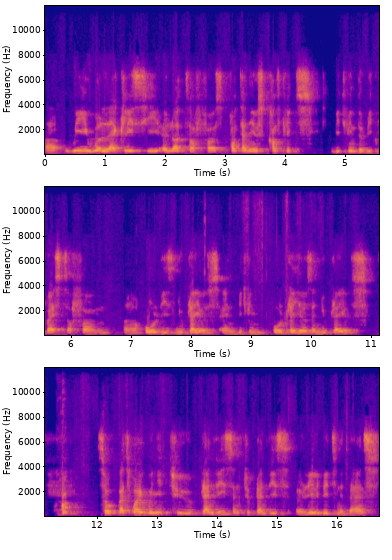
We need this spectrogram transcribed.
uh, we will likely see a lot of spontaneous conflicts between the requests of um, uh, all these new players and between all players and new players. So that's why we need to plan this and to plan this a little bit in advance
